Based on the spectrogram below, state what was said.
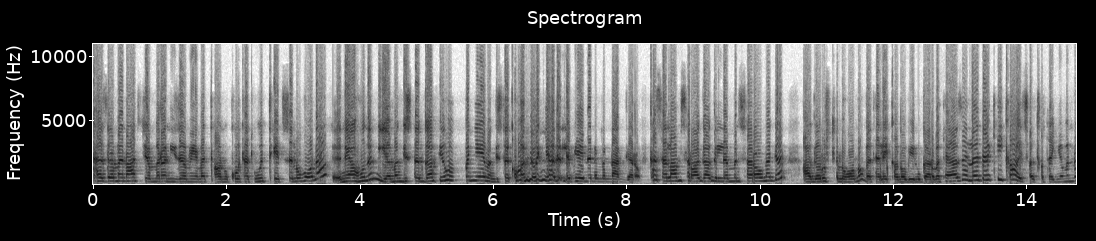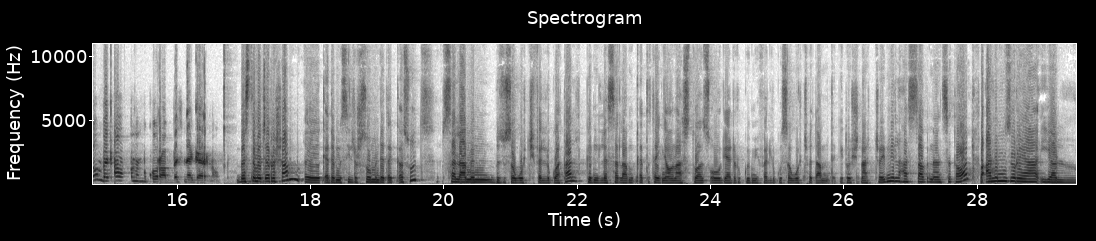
ከዘመናት ጀምረን ይዘኑ የመጣኑ ኮተት ውጤት ስለሆነ እኔ አሁንም የመንግስት ደጋፊ ሆኜ የመንግስት ተቃዋሚ ሆኜ አይደለም ይሄንን የምናገረው። ከሰላም ስራ ጋር ግን ለምንሰራው ነገር አገር ውስጥ ለሆነው በተለይ ከኖቤሉ ጋር በተያያዘ ለደቂቃ አይጸጽተኝም። እንደውም በጣም የምኮራበት ነገር ነው። በስተመጨረሻም ቀደም ሲል እርስዎም እንደጠቀሱት ሰላምን ብዙ ሰዎች ይፈልጓታል፣ ግን ለሰላም ቀጥተኛውን አስተዋጽኦ ሊያደርጉ የሚፈልጉ ሰዎች በጣም ጥቂቶች ናቸው የሚል ሀሳብን አንስተዋል። በዓለም ዙሪያ ያሉ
